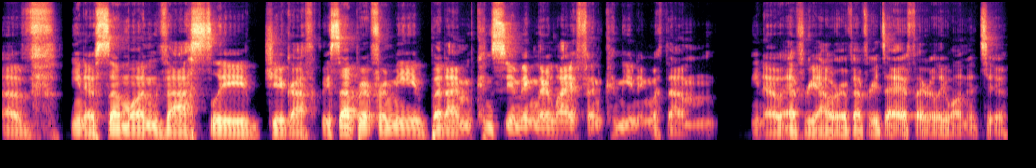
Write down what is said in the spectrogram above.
of you know someone vastly geographically separate from me but i'm consuming their life and communing with them you know every hour of every day if i really wanted to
